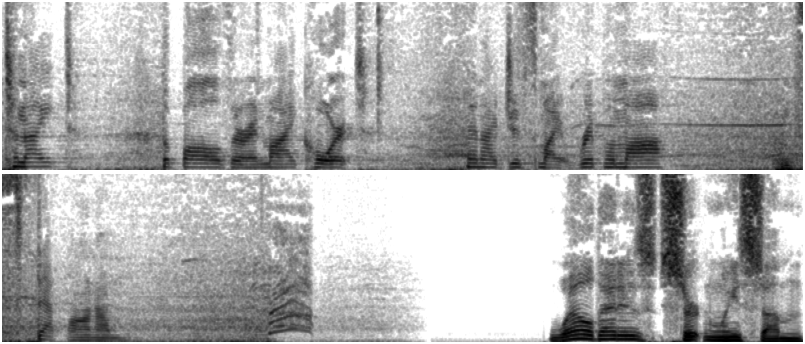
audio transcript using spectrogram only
tonight, the balls are in my court, and I just might rip them off and step on them. Well, that is certainly some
